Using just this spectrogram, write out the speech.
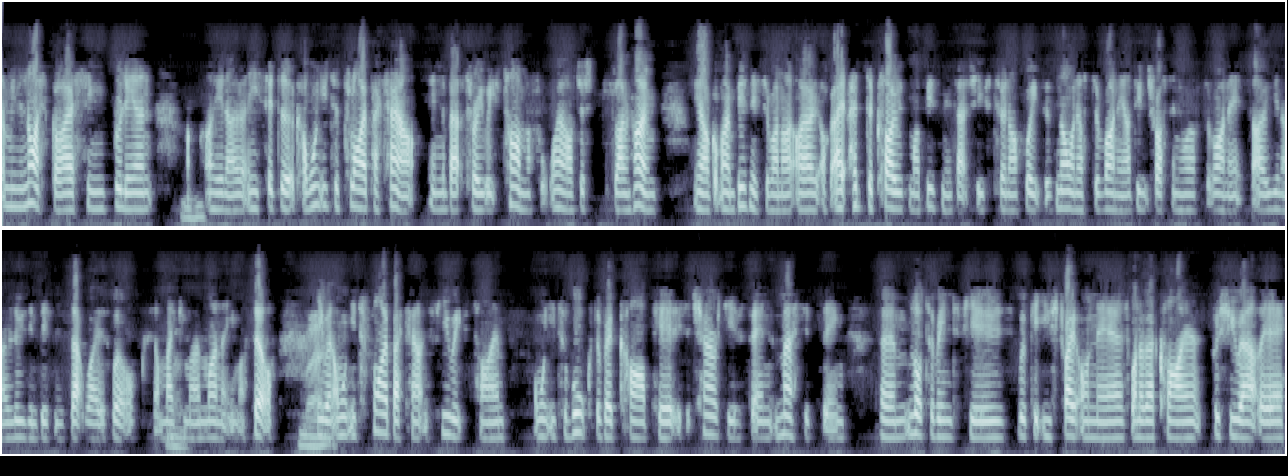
I mean, a nice guy, seemed brilliant, Mhm. uh, you know, and he said, look, I want you to fly back out in about three weeks time. And I thought, wow, I've just flown home. You know, I've got my own business to run. I, I, I had to close my business actually for two and a half weeks. There's no one else to run it. I didn't trust anyone else to run it. So, you know, losing business that way as well because I'm making my own money myself. Right. He went, I want you to fly back out in a few weeks' time. I want you to walk the red carpet. It's a charity event, massive thing. Um, lots of interviews. We'll get you straight on there as one of our clients, push you out there.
